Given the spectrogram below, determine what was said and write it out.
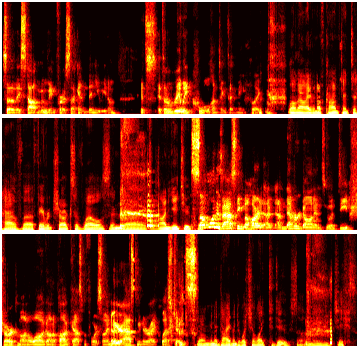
so that they stop moving for a second and then you eat them it's it's a really cool hunting technique like well now i have enough content to have uh, favorite sharks of wells and uh, on youtube someone is asking the hard I've, I've never gone into a deep shark monologue on a podcast before so i know you're asking the right questions. So i'm gonna dive into what you like to do so i mean jeez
